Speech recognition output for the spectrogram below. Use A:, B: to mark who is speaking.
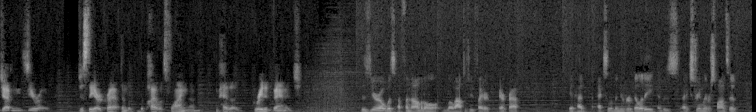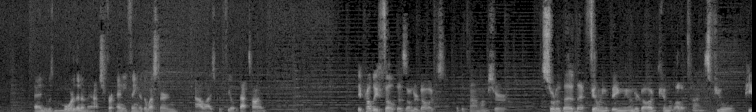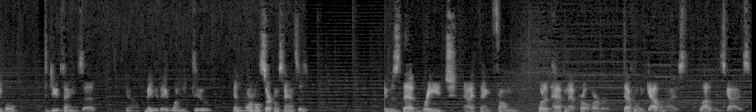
A: Japanese Zero. Just the aircraft and the, the pilots flying them had a great advantage.
B: The Zero was a phenomenal low altitude fighter aircraft. It had excellent maneuverability, it was extremely responsive, and it was more than a match for anything that the Western allies could field at that time.
A: They probably felt as underdogs at the time, I'm sure. Sort of that, that feeling of being the underdog can a lot of times fuel people to do things that, you know, maybe they wouldn't do in normal circumstances. It was that rage, I think, from what had happened at Pearl Harbor definitely galvanized a lot of these guys.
